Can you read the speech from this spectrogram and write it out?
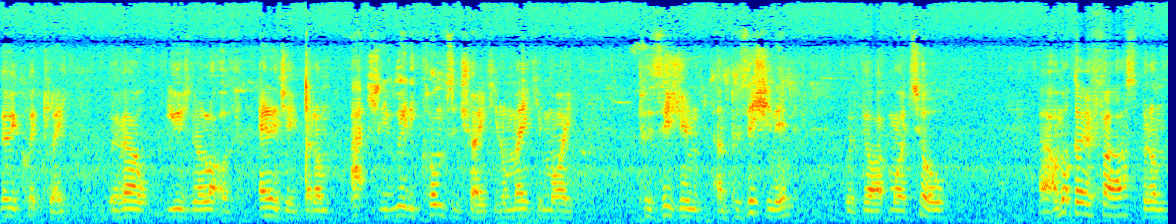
very quickly without using a lot of energy, but I'm actually really concentrating on making my precision and positioning with the, my tool. Uh, I'm not going fast, but I'm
